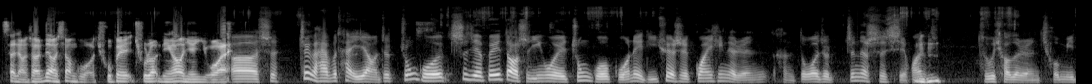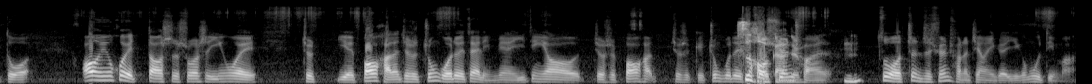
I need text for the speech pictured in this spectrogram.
赛场上亮相过，除非除了零二年以外。呃，是这个还不太一样。就中国世界杯倒是因为中国国内的确是关心的人很多，就真的是喜欢足球的人球迷多。奥运会倒是说是因为就也包含了就是中国队在里面一定要就是包含就是给中国队做宣传、做政治宣传的这样一个一个目的嘛。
